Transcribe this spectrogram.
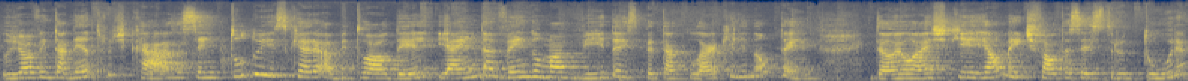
O jovem tá dentro de casa, sem tudo isso que era habitual dele e ainda vendo uma vida espetacular que ele não tem. Então eu acho que realmente falta essa estrutura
